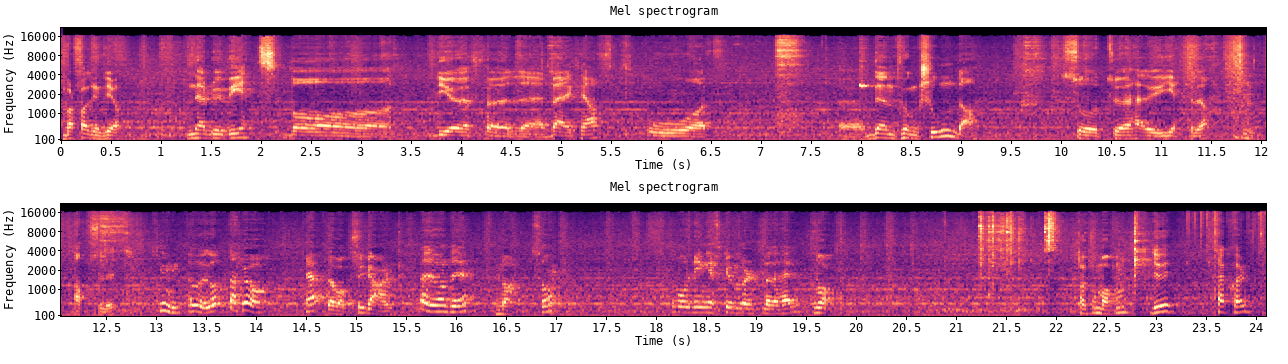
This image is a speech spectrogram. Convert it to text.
I hvert fall ikke jeg. Når du vet hva det gjør for eh, bærekraft och eh, den funksjonen, da, så tror jeg det er kjempebra. jättebra. Mm. Absolut. Mm. Det var godt, da. Ja. ja. Det var ikke så gærent. Nei, det var det. Nei. Så. Då var det inget skummelt med det her. Ja. Takk for maten. Du, takk selv.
